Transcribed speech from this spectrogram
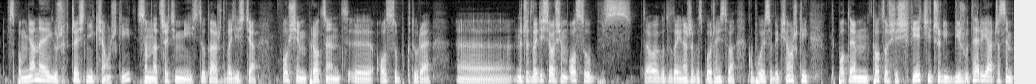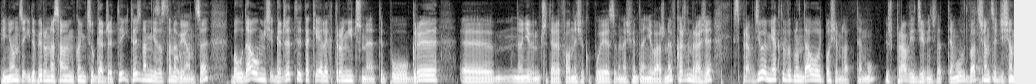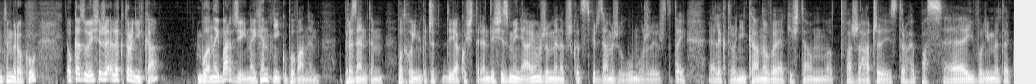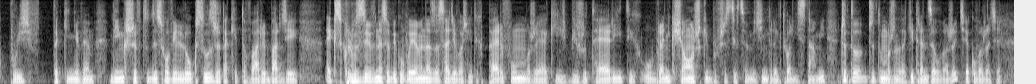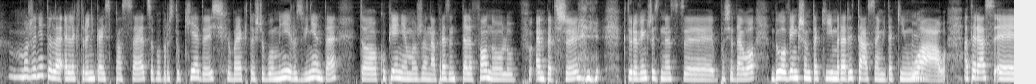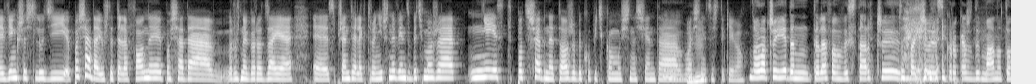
wspomniane już wcześniej książki są na trzecim miejscu. To aż 28% e, osób, które E, znaczy 28 osób z całego tutaj naszego społeczeństwa kupuje sobie książki, potem to, co się świeci, czyli biżuteria, czasem pieniądze i dopiero na samym końcu gadżety i to jest dla mnie zastanawiające, bo udało mi się gadżety takie elektroniczne, typu gry, e, no nie wiem, czy telefony się kupuje sobie na święta, nieważne. W każdym razie sprawdziłem, jak to wyglądało 8 lat temu, już prawie 9 lat temu, w 2010 roku. Okazuje się, że elektronika była najbardziej, najchętniej kupowanym prezentem pod choinkę? Czy jakoś trendy się zmieniają, że my na przykład stwierdzamy, że u, może już tutaj elektronika, nowe jakieś tam odtwarzacze jest trochę passe i wolimy tak pójść w taki, nie wiem, większy w cudzysłowie luksus, że takie towary bardziej ekskluzywne sobie kupujemy na zasadzie właśnie tych perfum, może jakiejś biżuterii, tych ubrań, książki, bo wszyscy chcemy być intelektualistami. Czy to, czy to można taki trend zauważyć? Jak uważacie? Może nie tyle elektronika jest passe, co po prostu kiedyś, chyba jak to jeszcze było mniej rozwinięte, to kupienie może na prezent telefonu lub MP3, które większość z nas e, posiadało, było większym takim rarytasem i takim hmm. wow. A teraz e, większość ludzi posiada już te telefony, posiada różnego rodzaju E, sprzęty elektroniczne, więc być może nie jest potrzebne to, żeby kupić komuś na święta mm. właśnie mhm. coś takiego. No raczej jeden telefon wystarczy, tak. także skoro każdy ma, no to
